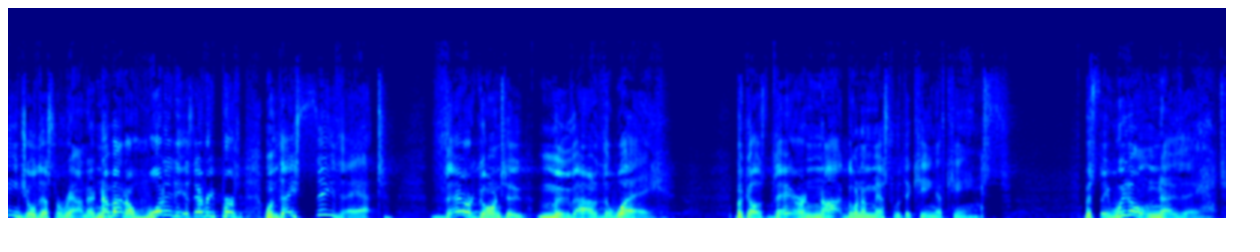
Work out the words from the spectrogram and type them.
angel that's around there, no matter what it is, every person, when they see that, they're going to move out of the way because they are not going to mess with the King of Kings. But see, we don't know that.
